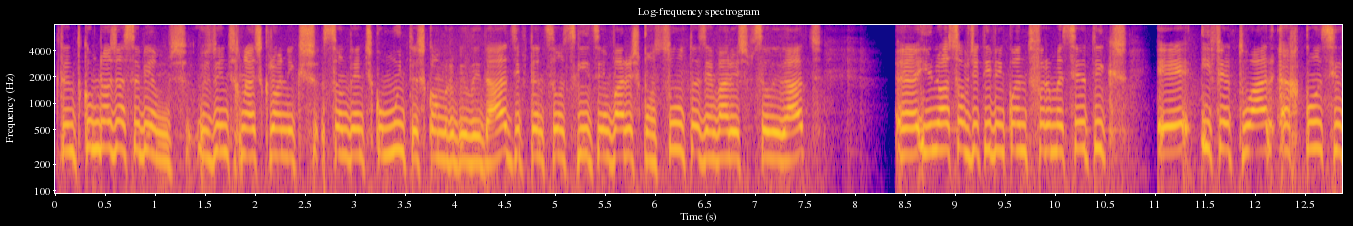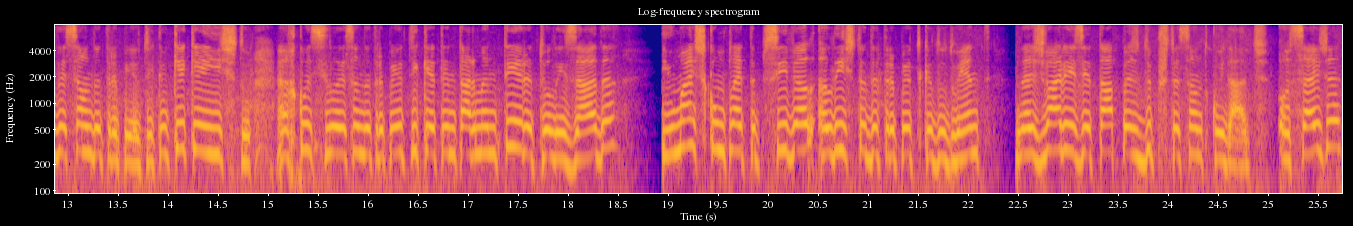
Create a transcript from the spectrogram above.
Portanto, como nós já sabemos, os doentes renais crónicos são doentes com muitas comorbilidades e, portanto, são seguidos em várias consultas, em várias especialidades. Uh, e o nosso objetivo enquanto farmacêuticos é efetuar a reconciliação da terapêutica. O que é que é isto? A reconciliação da terapêutica é tentar manter atualizada e o mais completa possível a lista da terapêutica do doente nas várias etapas de prestação de cuidados. Ou seja,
